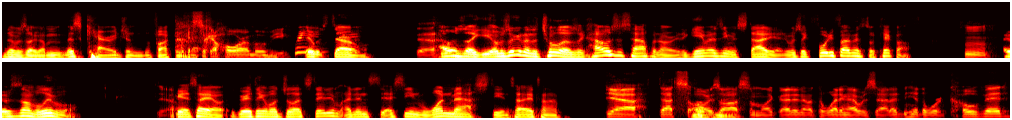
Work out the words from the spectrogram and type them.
there was like a miscarriage in the fucking. It's like a horror movie. it was terrible. Yeah. I was like, I was looking at the toilet. I was like, how has this happened already? The game hasn't even started yet. It was like 45 minutes till kickoff. Hmm. It was unbelievable. Yeah. I can't tell you, the great thing about Gillette Stadium, I didn't see, I seen one mask the entire time. Yeah, that's Oh, always man. awesome. Like I didn't know at the wedding I was at, I didn't hear the word COVID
